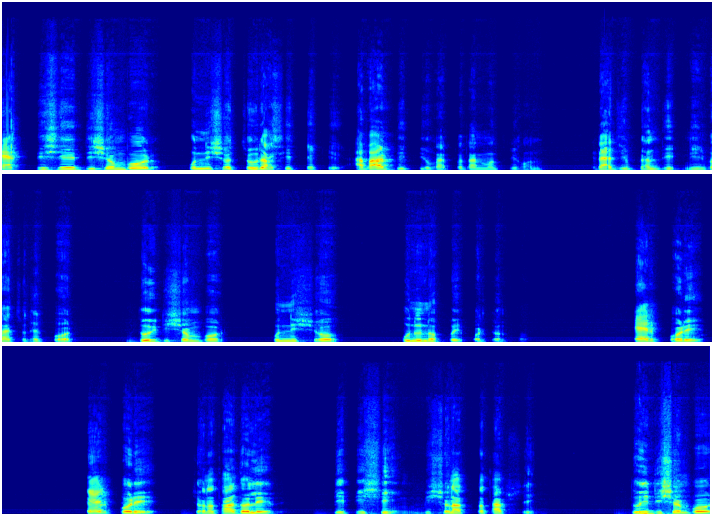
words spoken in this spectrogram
একত্রিশে ডিসেম্বর উনিশশো থেকে আবার দ্বিতীয়বার প্রধানমন্ত্রী হন রাজীব গান্ধী নির্বাচনের পর, দুই ডিসেম্বর উনিশশো উননব্বই পর্যন্ত। এরপরে এরপরে জনতা দলের বিপি সিং, বিশ্বনাথ প্রতাপ সিং, দুই ডিসেম্বর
